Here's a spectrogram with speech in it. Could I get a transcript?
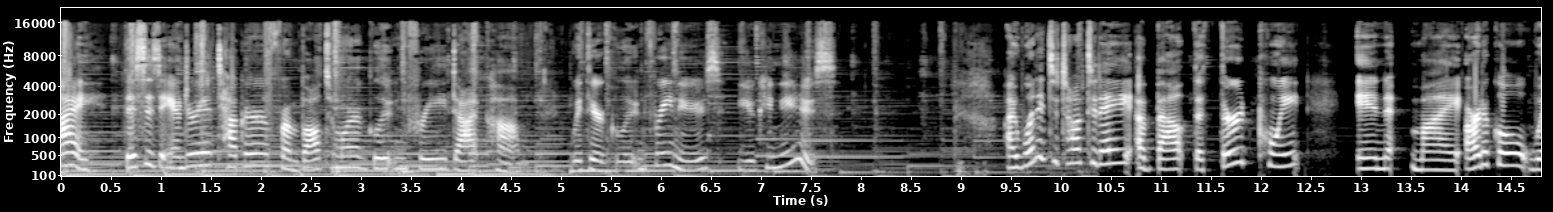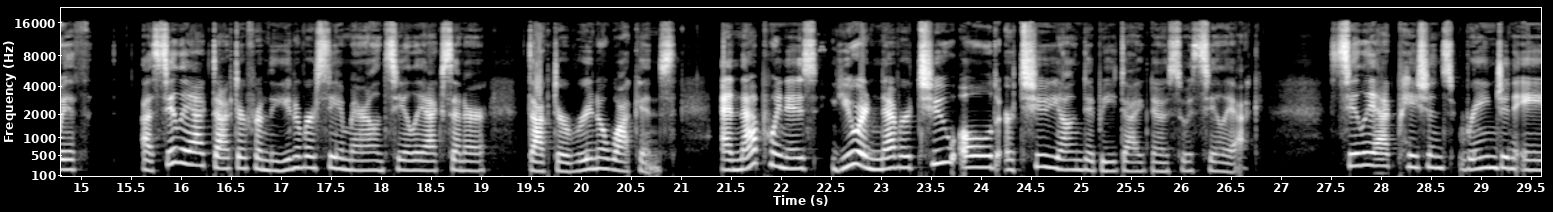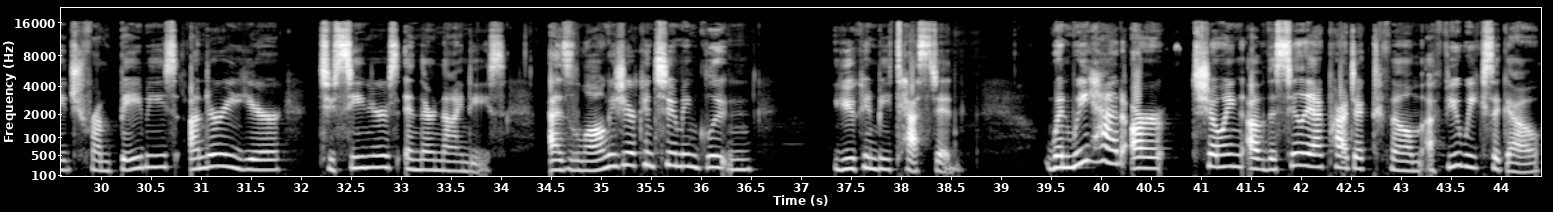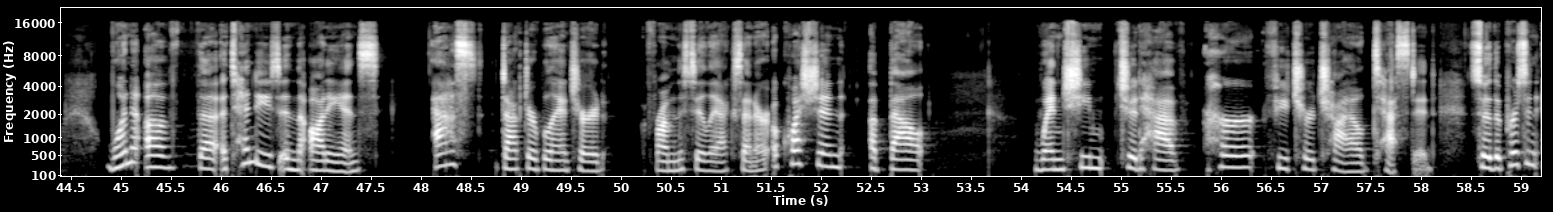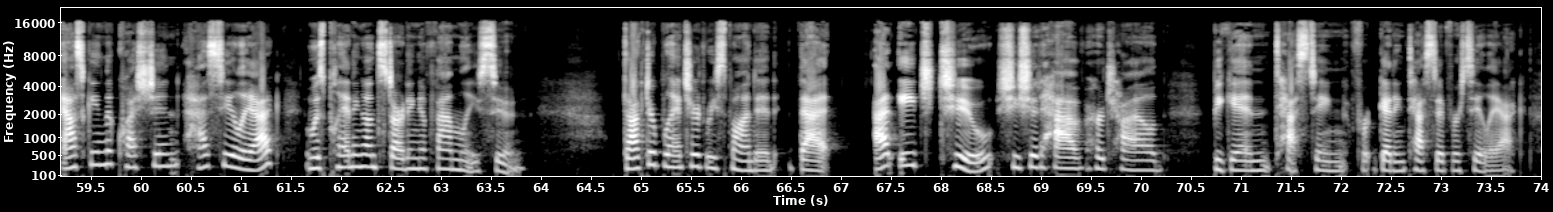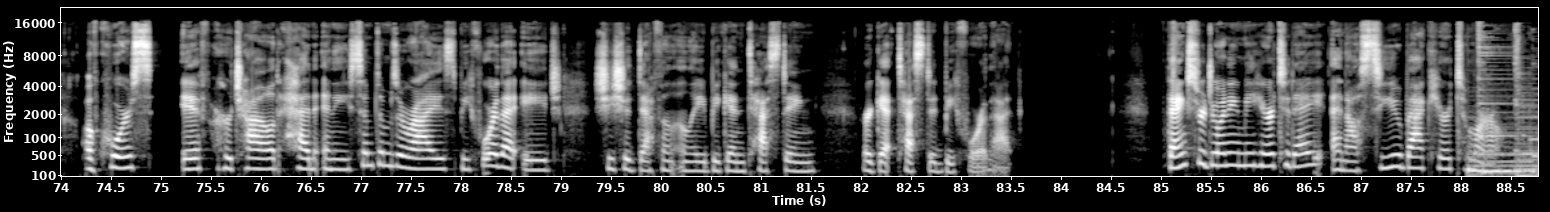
Hi, this is Andrea Tucker from BaltimoreGlutenFree.com with your gluten free news you can use. I wanted to talk today about the third point in my article with a celiac doctor from the University of Maryland Celiac Center, Dr. Runa Watkins. And that point is you are never too old or too young to be diagnosed with celiac. Celiac patients range in age from babies under a year to seniors in their 90s. As long as you're consuming gluten, you can be tested. When we had our showing of the Celiac Project film a few weeks ago, one of the attendees in the audience asked Dr. Blanchard from the Celiac Center a question about when she should have her future child tested. So the person asking the question has celiac and was planning on starting a family soon. Dr. Blanchard responded that at age two, she should have her child begin testing for getting tested for celiac. Of course, if her child had any symptoms arise before that age, she should definitely begin testing or get tested before that. Thanks for joining me here today, and I'll see you back here tomorrow.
